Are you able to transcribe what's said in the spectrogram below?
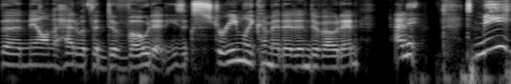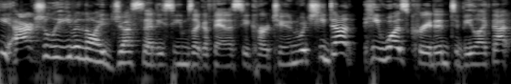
the nail on the head with the devoted. He's extremely committed and devoted. And it, to me, he actually, even though I just said he seems like a fantasy cartoon, which he does, he was created to be like that.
